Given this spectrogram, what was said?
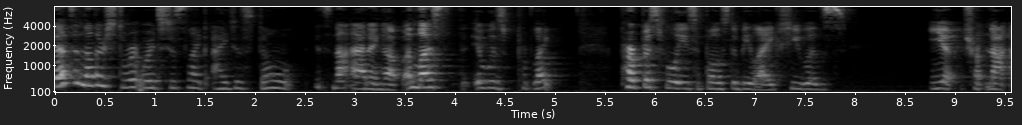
That's another story where it's just like, I just don't. It's not adding up. Unless it was, like, purposefully supposed to be like she was. Yeah, tr- not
